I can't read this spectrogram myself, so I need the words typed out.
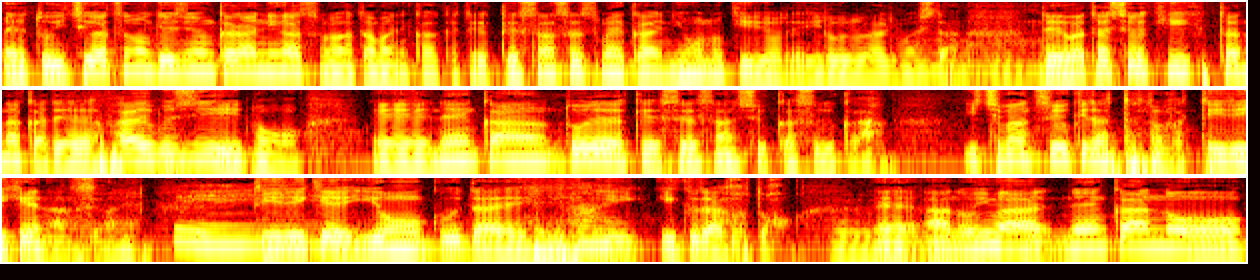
えっと、1月の下旬から2月の頭にかけて、決算説明会、日本の企業でいろいろありました。で、私が聞いた中で、5G の、えー、年間どれだけ生産出荷するか、一番強気だったのが TDK なんですよね。TDK4 億台いくだろうと。えー、あの今、年間の、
